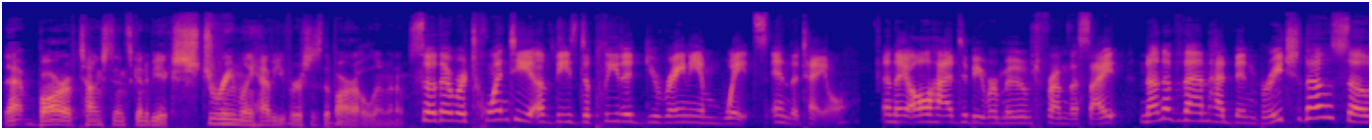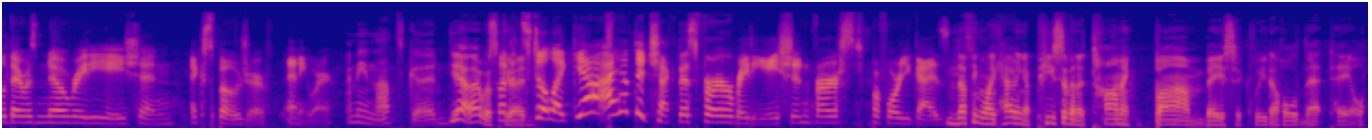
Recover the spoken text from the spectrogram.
that bar of tungsten is going to be extremely heavy versus the bar of aluminum. So there were 20 of these depleted uranium weights in the tail. and they all had to be removed from the site. None of them had been breached, though, so there was no radiation exposure anywhere. I mean, that's good. Yeah, that was But good. But it's still like, yeah, I have to check this for radiation first before you guys. Nothing like having a piece of an atomic bomb, basically, to hold that tail.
